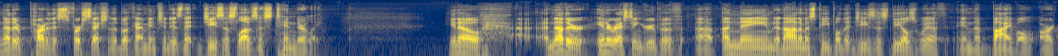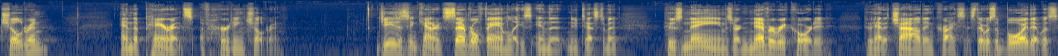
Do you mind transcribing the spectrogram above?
another part of this first section of the book I mentioned is that Jesus loves us tenderly. You know, another interesting group of uh, unnamed, anonymous people that Jesus deals with in the Bible are children and the parents of hurting children. Jesus encountered several families in the New Testament whose names are never recorded who had a child in crisis. There was a boy that was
